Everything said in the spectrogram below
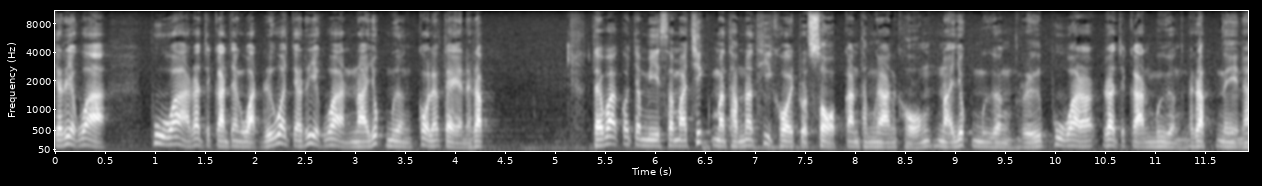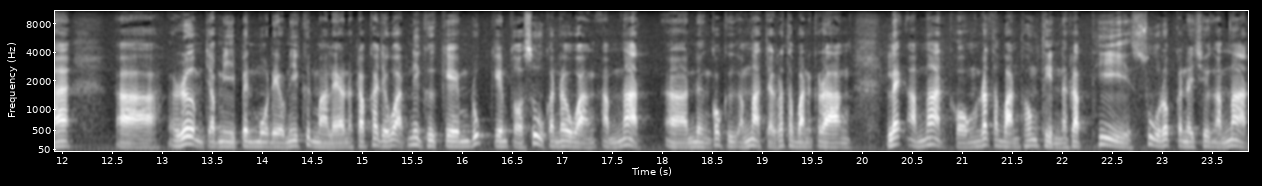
จะเรียกว่าผู้ว่าราชการจังหวัด หรือว่าจะเรียกว่านายกเมืองก็แล้วแต่นะครับแต่ว่าก็จะมีสมาชิกมาทำหน้าที่คอยตรวจสอบการทำงานของนายกเมือง หรือผู้ว่าราชการเมืองนะครับนี่นะฮะ เริ่มจะมีเป็นโมเดลนี้ขึ้นมาแล้วนะครับเข้าใจว่านี่คือเกมรุกเกมต่อสู้กันระหว่างอำนาจหนึ่งก็คืออำนาจจากรัฐบาลกลาง และอำนาจของรัฐบาลท้องถิ่นนะครับที่สู้รบกันในเชิงอำนาจ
